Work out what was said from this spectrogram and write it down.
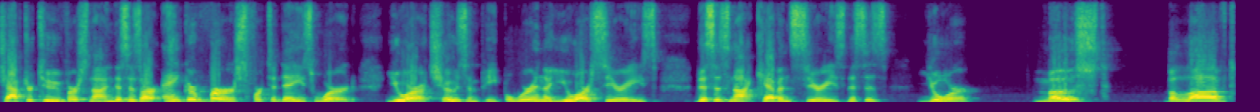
chapter 2 verse 9. This is our anchor verse for today's word. You are a chosen people. We're in the You Are series. This is not Kevin's series. This is your most beloved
